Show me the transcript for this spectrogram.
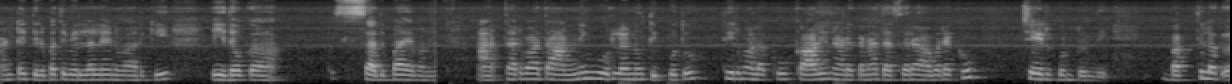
అంటే తిరుపతి వెళ్ళలేని వారికి ఏదో ఒక సదుపాయం అన్న తర్వాత అన్ని ఊర్లను తిప్పుతూ తిరుమలకు కాలినడకన దసరా వరకు చేరుకుంటుంది. భక్తులకు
